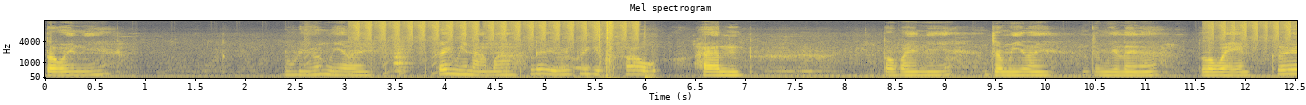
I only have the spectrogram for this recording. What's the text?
ต่อไปนี้ ดูดีว่ามีอะไรเฮ้ยมีหนามาเรื่อยวิปริตเข้าแทนต่อไปนี้จะมีอะไร จะมีอะไรนะระแวงเฮ้ย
